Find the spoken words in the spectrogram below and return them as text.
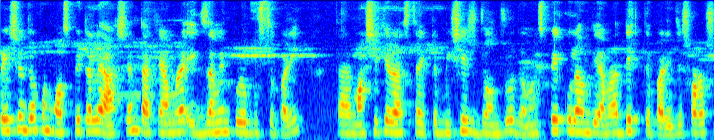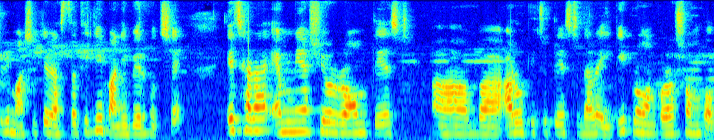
পেশেন্ট যখন হসপিটালে আসেন, তাকে আমরা এক্সামিন করে বুঝতে পারি। তার মাসিকের রাস্তায় একটা বিশেষ যন্ত্র, যেমন স্পেকুলাম দিয়ে আমরা দেখতে পারি যে সরাসরি মাসিকের রাস্তা থেকেই পানি বের হচ্ছে। এছাড়া অ্যামনিয়াশিওর রম টেস্ট বা আরও কিছু টেস্ট দ্বারা এটি প্রমাণ করা সম্ভব।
